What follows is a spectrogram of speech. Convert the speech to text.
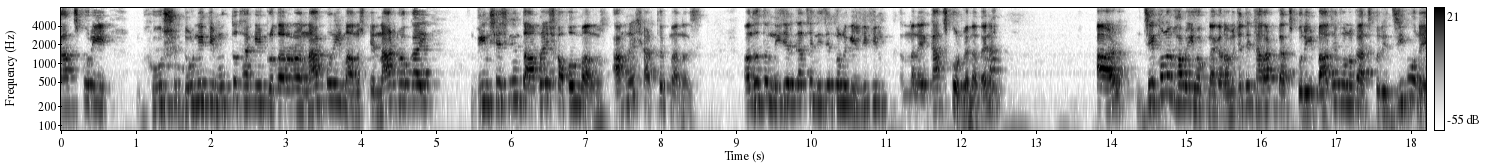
কাজ করি, ঘুষ দুর্নীতি মুক্ত থাকি, প্রতারণা না করি, মানুষকে না ঠকাই, দিন শেষে কিন্তু আমরাই সফল মানুষ, আমরাই সার্থক মানুষ। অন্তত নিজের কাছে নিজের কোনো গিলটি ফিল মানে কাজ করবে না, তাই না? আর যে কোনো ভাবেই হোক না কেন, আমি যদি খারাপ কাজ করি, বাজে কোনো কাজ করি, জীবনে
